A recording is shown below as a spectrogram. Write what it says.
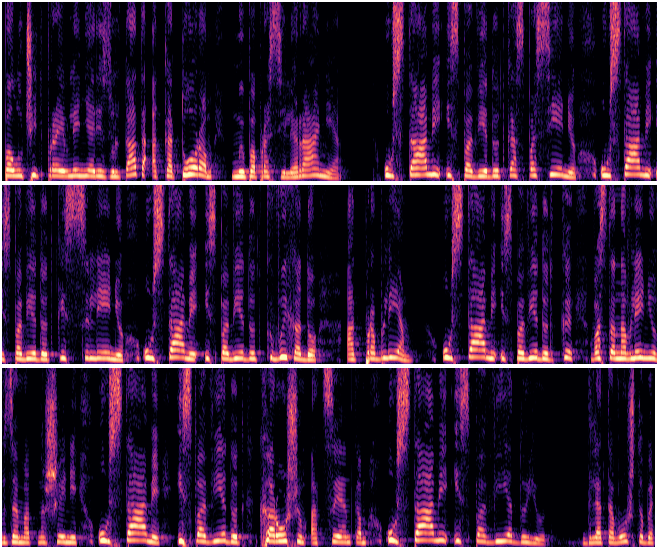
получить проявление результата, о котором мы попросили ранее. Устами исповедуют ко спасению, устами исповедуют к исцелению, устами исповедуют к выходу от проблем – устами исповедуют к восстановлению взаимоотношений, устами исповедуют к хорошим оценкам, устами исповедуют для того, чтобы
